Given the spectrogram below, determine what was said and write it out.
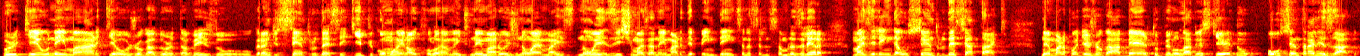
Porque o Neymar, que é o jogador, talvez o, o, grande centro dessa equipe, como o Reinaldo falou, realmente o Neymar hoje não é mais, não existe mais a Neymar dependência na seleção brasileira, mas ele ainda é o centro desse ataque. Neymar pode jogar aberto pelo lado esquerdo ou centralizado.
